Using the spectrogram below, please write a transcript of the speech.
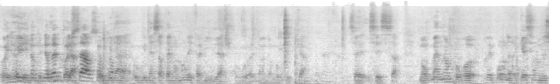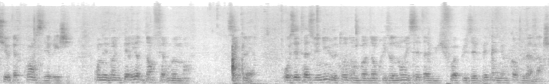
Oui, Oui, donc ils n'ont même plus ça en au sortant. bout d'un- Au bout d'un certain moment, les familles lâchent pour, euh, dans, dans beaucoup de cas. C'est ça. Donc maintenant, pour euh, répondre à la question de monsieur, vers quoi on se dirige On est dans une période d'enfermement, c'est clair. Aux États-Unis, le taux d'em- d'emprisonnement est 7 à 8 fois plus élevé, mais il y a encore de la marge.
